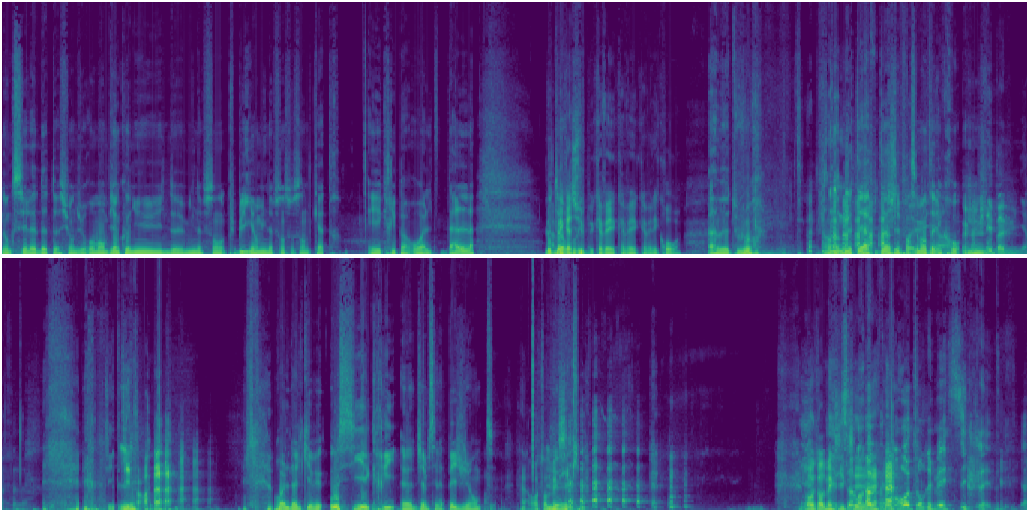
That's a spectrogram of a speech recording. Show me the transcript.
Donc c'est l'adaptation du roman bien connu de 1900, publié en 1964 et écrit par Roald Dahl. Un L'auteur qui avait, qui avait, qui avait les crocs. hein. Ah bah toujours. En Angleterre, putain, J'ai forcément t'as les venir. crocs. Je l'ai pas vu venir. Titre. Roald Dahl qui avait aussi écrit euh, James et la pêche géante. Retour de Le- Mexique. Retour de Mexique, Ça me rappelle mon retour du Mexique. j'allais te dire.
